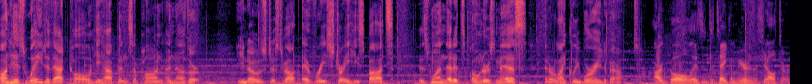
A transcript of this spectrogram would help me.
On his way to that call, he happens upon another. He knows just about every stray he spots is one that its owners miss and are likely worried about. Our goal isn't to take them here to the shelter.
